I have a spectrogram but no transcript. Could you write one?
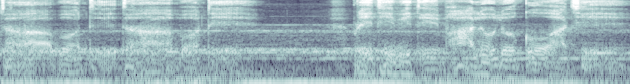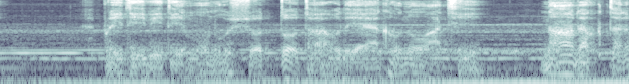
তা বটে পৃথিবীতে ভালো লোকও আছে। পৃথিবীতে তাহলে এখনও আছে। না ডাক্তার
